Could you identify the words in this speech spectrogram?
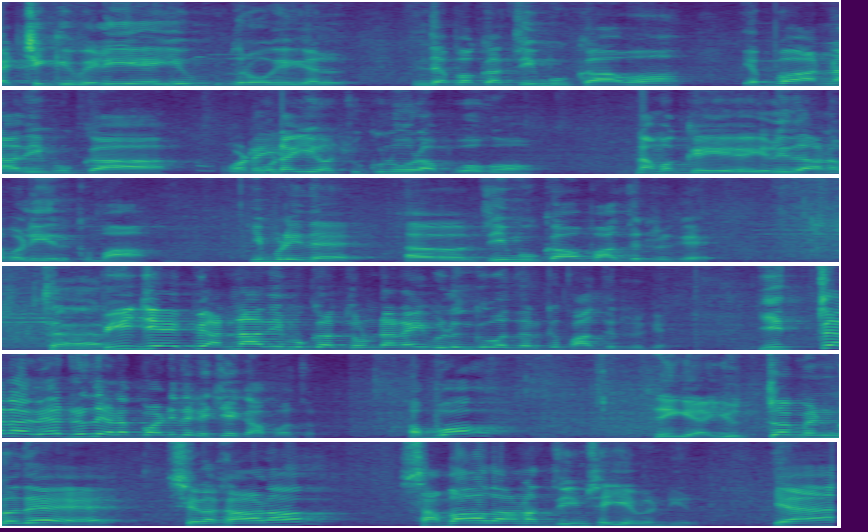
கட்சிக்கு வெளியேயும் துரோகிகள் இந்த பக்கம் திமுகவும் எப்போ அதிமுக உடையும். சுக்குநூறாக போகும். நமக்கு எளிதான வழி இருக்குமா? இப்படி இந்த திமுகவும் பார்த்துட்ருக்கு. பிஜேபி அதிமுக தொண்டனை விழுங்குவதற்கு பார்த்துட்ருக்கு. இத்தனை பேர்லேருந்து எடப்பாடி இந்த கட்சியை காப்பாற்றணும் அப்போது நீங்கள் யுத்தம் என்பதே சில காலம் சமாதானத்தையும் செய்ய வேண்டியிருக்கு ஏன்?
